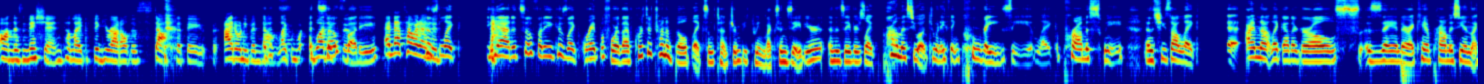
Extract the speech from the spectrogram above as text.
on this mission to like figure out all this stuff that they I don't even know. Like wh- It's what so this? funny And that's how it because, ended. like, yeah, and it's so funny because, like, right before that, of course, they're trying to build like some tension between Lex and Xavier, and then Xavier's like, "Promise you won't do anything crazy. Like, promise me." And she's all like. "Eh, I'm not like other girls, Xander. I can't promise you and I'm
